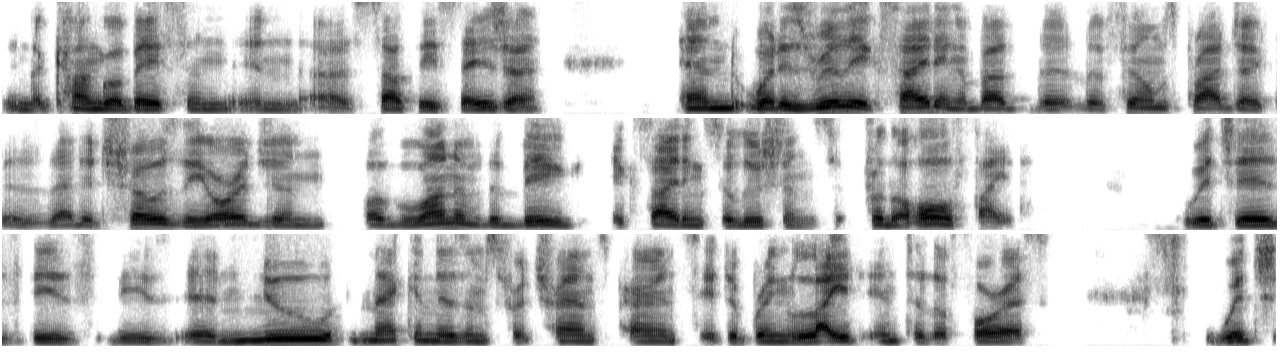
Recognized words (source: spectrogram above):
in the Congo Basin, in uh, Southeast Asia. And what is really exciting about the, the film's project is that it shows the origin of one of the big exciting solutions for the whole fight, which is these these uh, new mechanisms for transparency to bring light into the forest which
